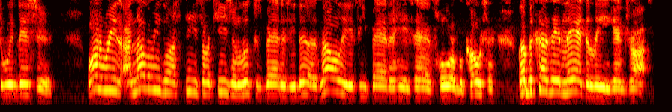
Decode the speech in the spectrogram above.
with this year. One reason, another reason why Steve Sarkisian looks as bad as he does, not only is he bad and he has horrible coaching, but because they led the league in drops,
